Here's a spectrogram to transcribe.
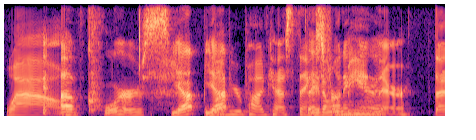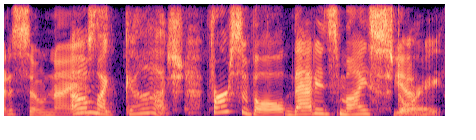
Wow. Of course. Yep. Yep. Love your podcast. Thanks for being there. That is so nice. Oh my gosh. First of all, that is my story.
